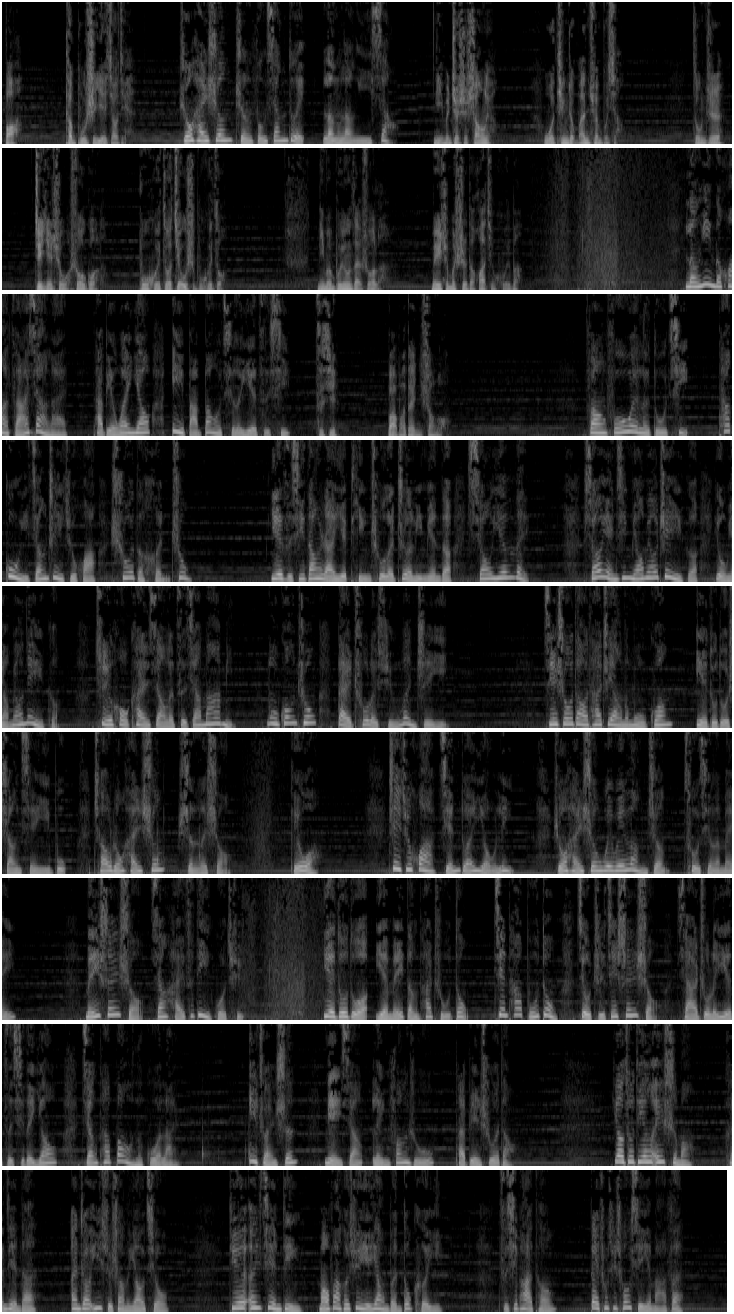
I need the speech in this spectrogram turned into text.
爸，她不是叶小姐。”荣寒生针锋相对，冷冷一笑：“你们这是商量，我听着完全不像。总之，这件事我说过了，不会做就是不会做。你们不用再说了，没什么事的话，请回吧。”冷硬的话砸下来，他便弯腰一把抱起了叶子熙。子熙。爸爸带你上楼。仿佛为了赌气，他故意将这句话说得很重。叶子熙当然也品出了这里面的硝烟味，小眼睛瞄瞄这个又瞄瞄那个，最后看向了自家妈咪，目光中带出了询问之意。接收到他这样的目光，叶朵朵上前一步，朝荣寒生伸了手：“给我。”这句话简短有力。荣寒生微微愣怔，蹙起了眉，没伸手将孩子递过去。叶朵朵也没等他主动，见他不动，就直接伸手掐住了叶子熙的腰，将他抱了过来。一转身面向林芳如，他便说道：“要做 DNA 是吗？很简单，按照医学上的要求，DNA 鉴定毛发和血液样本都可以。子熙怕疼，带出去抽血也麻烦。”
